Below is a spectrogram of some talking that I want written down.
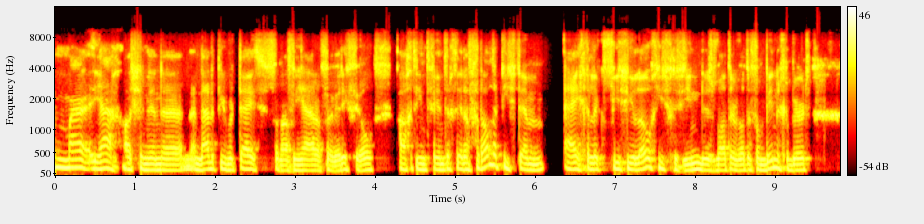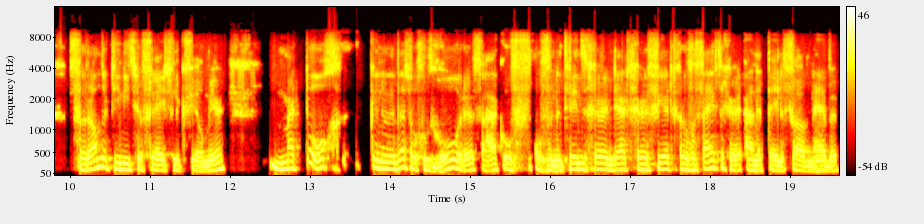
Maar ja, als je een, na de puberteit vanaf een jaar of weet ik veel. 18, 20. Dan verandert die stem eigenlijk fysiologisch gezien. Dus wat er, wat er van binnen gebeurt verandert die niet zo vreselijk veel meer. Maar toch kunnen we best wel goed horen vaak of, of we een twintiger, een dertiger, een veertiger of een vijftiger aan de telefoon hebben.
